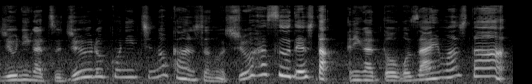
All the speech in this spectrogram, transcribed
12月16日の感謝の周波数でした。ありがとうございました。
